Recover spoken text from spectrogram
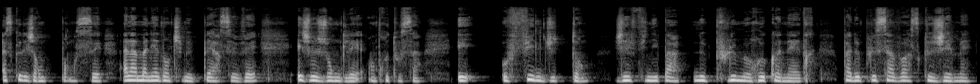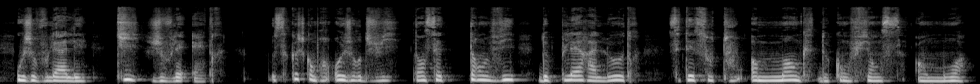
à ce que les gens pensaient, à la manière dont ils me percevaient, et je jonglais entre tout ça. Et au fil du temps, j'ai fini par ne plus me reconnaître, par ne plus savoir ce que j'aimais, où je voulais aller, qui je voulais être. Ce que je comprends aujourd'hui, dans cette envie de plaire à l'autre, c'était surtout un manque de confiance en moi.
